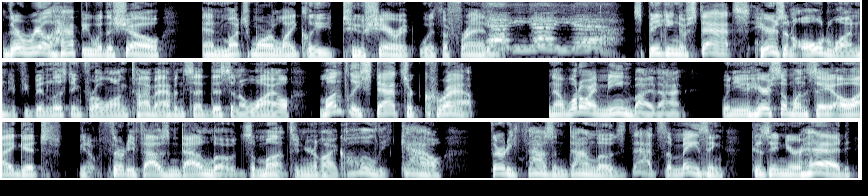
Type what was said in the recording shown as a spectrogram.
they're real happy with the show and much more likely to share it with a friend. Yeah, yeah, yeah. Speaking of stats, here's an old one. If you've been listening for a long time, I haven't said this in a while. Monthly stats are crap. Now, what do I mean by that? When you hear someone say, "Oh, I get, you know, 30,000 downloads a month." And you're like, "Holy cow, 30,000 downloads. That's amazing." Cuz in your head,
